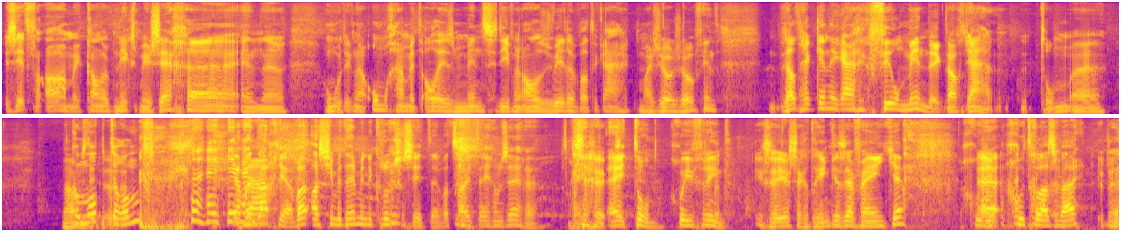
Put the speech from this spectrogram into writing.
zit van, oh, maar ik kan ook niks meer zeggen. En eh, hoe moet ik nou omgaan met al deze mensen die van alles willen wat ik eigenlijk maar zo zo vind. Dat herken ik eigenlijk veel minder. Ik dacht, ja, Tom. eh, Kom op, dit- Tom. Ja, wat dacht je? Wat, als je met hem in de kroeg zou zitten, wat zou je tegen hem zeggen? Hé hey, Tom, goede vriend. Ik zou eerst zeggen, drink eens even eentje. Goeie, Eh, goed glas wijn.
